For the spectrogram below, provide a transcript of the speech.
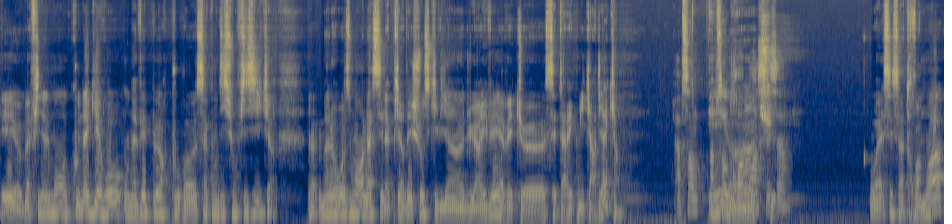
Et bah, finalement, Kunagero, on avait peur pour sa condition physique. malheureusement, là, c'est la pire des choses qui vient de lui arriver avec cette arythmie cardiaque. Absent, absent trois mois, c'est ça? Ouais, c'est ça, trois mois.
